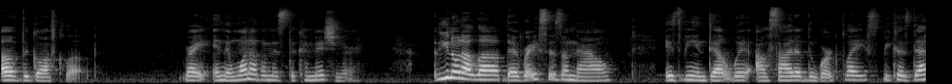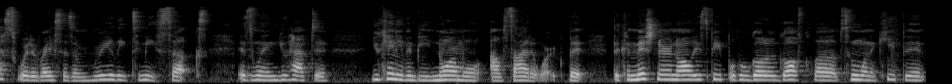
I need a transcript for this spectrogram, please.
of the golf club, right? And then one of them is the commissioner. You know what I love? That racism now is being dealt with outside of the workplace because that's where the racism really, to me, sucks. Is when you have to you can't even be normal outside of work. But the commissioner and all these people who go to golf clubs who want to keep them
